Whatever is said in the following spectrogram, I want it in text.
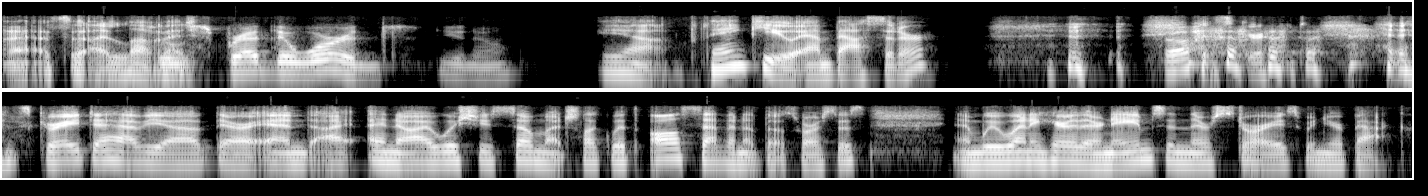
That's, i love to it spread the word you know yeah thank you ambassador it's great. It's great to have you out there. And I, I know I wish you so much luck with all seven of those horses. And we want to hear their names and their stories when you're back.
